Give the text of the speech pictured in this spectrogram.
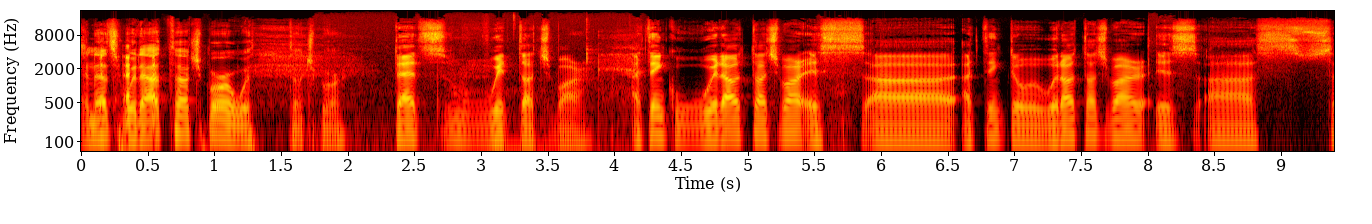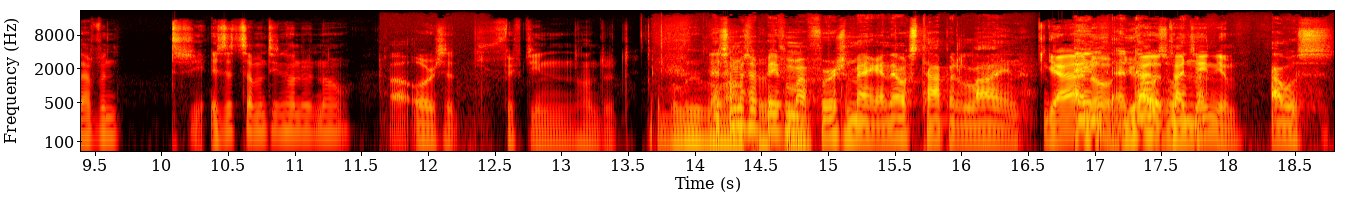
And that's without touch bar or with touch bar? That's with touch bar. I think without touch bar is uh I think the without touch bar is uh seven is it seventeen hundred now? Uh, or is it fifteen hundred? I believe. That's how much I paid for my first Mac, and that was top of the line. Yeah, I know. and You that had a was when titanium. I was,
